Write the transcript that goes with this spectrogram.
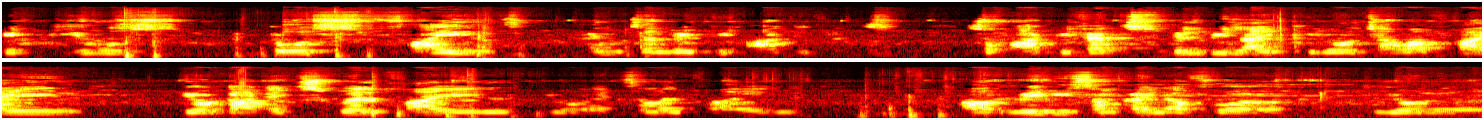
it use those files and generate the artifacts. So artifacts will be like your Java file, your .sql file, your XML file, or maybe some kind of uh, your uh,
